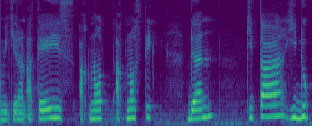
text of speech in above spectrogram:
pemikiran ateis, agnostik, dan kita hidup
